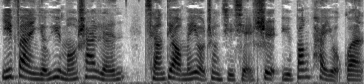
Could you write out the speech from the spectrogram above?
疑犯有预谋杀人，强调没有证据显示与帮派有关。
